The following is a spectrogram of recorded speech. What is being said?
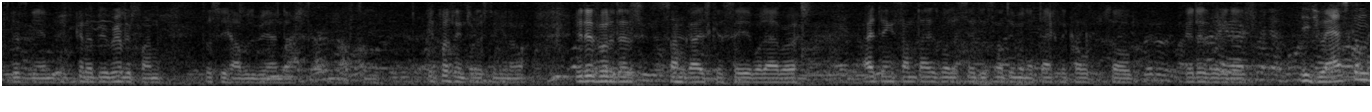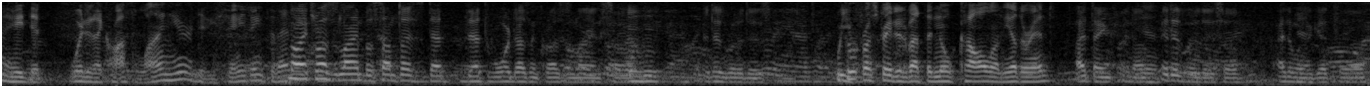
this game. It's going to be really fun to see how it will end up. It was interesting, you know. It is what it is. Some guys can say whatever. I think sometimes what I said is not even a technical, so it is what it is. Did you ask him, hey, did Where did I cross the line here? Did he say anything to that? No, I crossed the line, but sometimes that that war doesn't cross the line, so it is what it is. Were you frustrated about the no call on the other end? I think you know Yeah. it is what it is. So I don't want to get. Uh,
